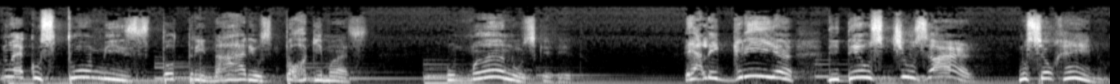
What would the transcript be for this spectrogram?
não é costumes doutrinários, dogmas humanos, querido. É a alegria de Deus te usar no seu reino.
